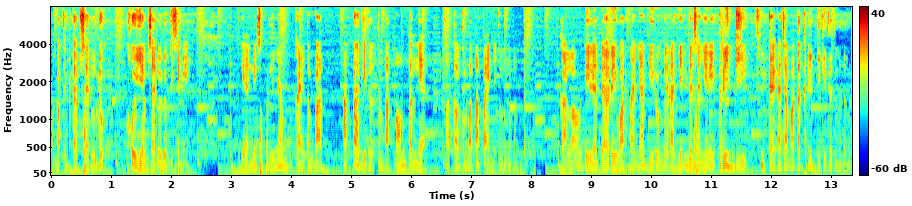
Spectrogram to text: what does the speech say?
apakah kita bisa duduk? Oh iya bisa duduk di sini. Ya ini sepertinya kayak tempat apa gitu tempat nonton ya atau tempat apa ini teman-teman kalau dilihat dari warnanya biru merah gini biasanya ini 3D kayak kacamata 3D gitu teman-teman.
